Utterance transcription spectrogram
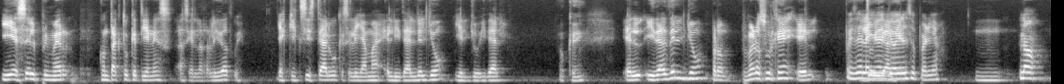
Y es el primer contacto que tienes hacia la realidad, güey. Y aquí existe algo que se le llama el ideal del yo y el yo ideal. Ok. El ideal del yo, perdón, primero surge el... Pues el Yo yo, ideal. yo y el super yo. mm, No.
